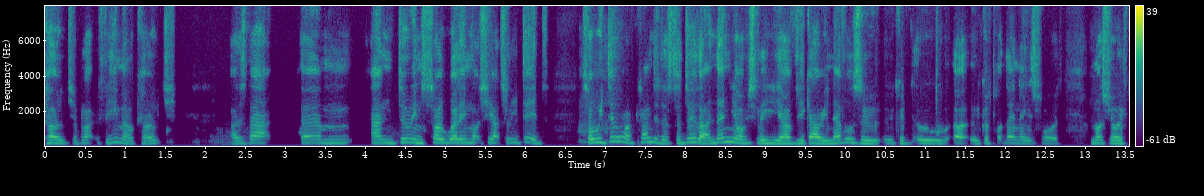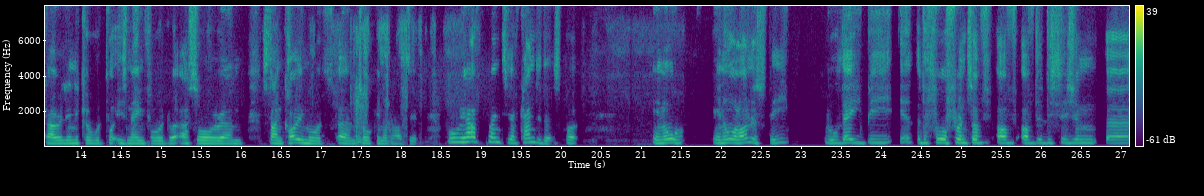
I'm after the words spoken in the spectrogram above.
coach, a black female coach, as that, um, and doing so well in what she actually did. So we do have candidates to do that, and then you obviously you have your Gary Nevilles who, who could who, uh, who could put their names forward. I'm not sure if Gary Lineker would put his name forward, but I saw um, Stan Collymore um, talking about it. Well, we have plenty of candidates, but in all in all honesty, will they be at the forefront of of, of the decision uh,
